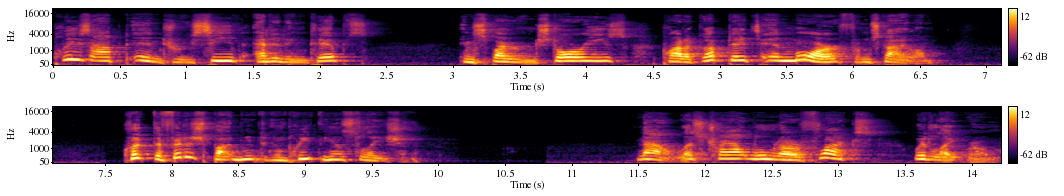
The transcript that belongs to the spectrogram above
Please opt in to receive editing tips, inspiring stories, product updates, and more from Skylum. Click the Finish button to complete the installation. Now, let's try out Luminar Flex with Lightroom.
